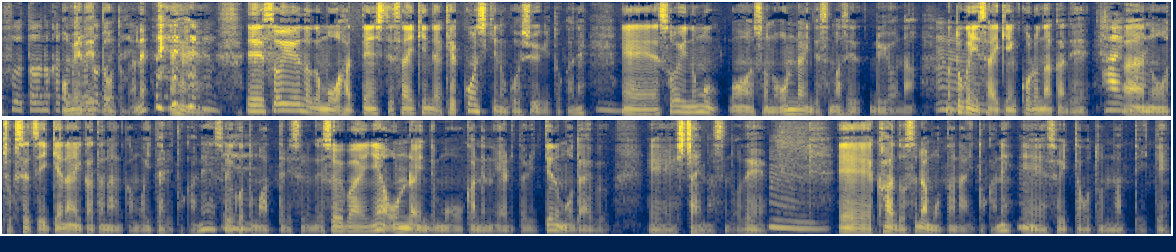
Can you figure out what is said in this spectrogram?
封筒の形がおめでとうとかね。えー。そういうのがもう発展して最近では結婚式のご祝儀とかね、えーそういうのもおそのオンラインで済ませるような、まあ、特に最近コロナ禍で、はいはい。あの直接行けない方なんかもいたりとかね。そういうこともあったりするんで、そういう場合にはオンラインでもうお金のやり取りっていうのもだいぶ、えーしちゃいますので、うん。えーカードすら持たないとかね、えーそういったことになっていて、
